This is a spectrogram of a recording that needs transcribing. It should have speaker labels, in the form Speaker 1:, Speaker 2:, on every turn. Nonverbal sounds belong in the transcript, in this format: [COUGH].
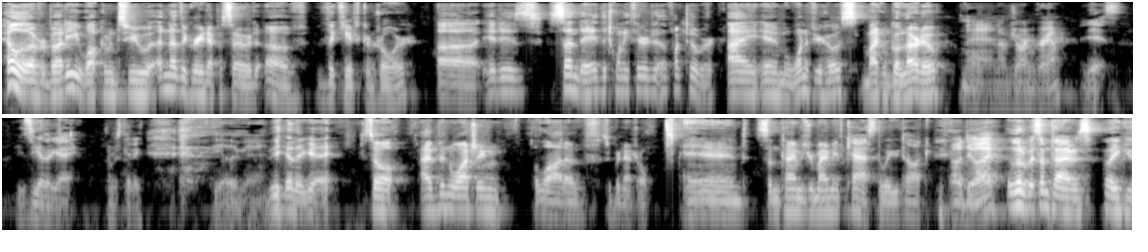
Speaker 1: Hello, everybody. Welcome to another great episode of The Capes Controller. Uh, it is Sunday, the 23rd of October. I am one of your hosts, Michael Gallardo.
Speaker 2: And I'm Jordan Graham,
Speaker 1: Yes, he's the other guy. I'm just kidding.
Speaker 2: the other guy. [LAUGHS]
Speaker 1: The other guy. So, I've been watching a lot of Supernatural, and sometimes you remind me of Cass, the way you talk.
Speaker 2: Oh, do I?
Speaker 1: A little bit sometimes. Like,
